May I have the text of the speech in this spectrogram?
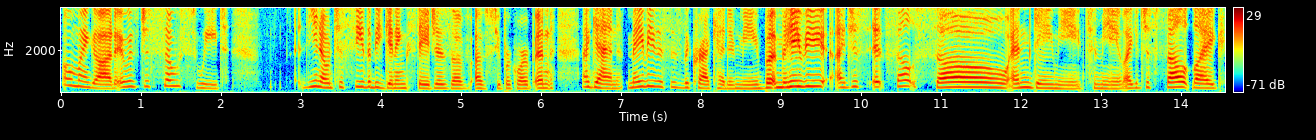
oh my God. It was just so sweet. You know, to see the beginning stages of, of Supercorp. And again, maybe this is the crackhead in me, but maybe I just, it felt so endgamey to me. Like, it just felt like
